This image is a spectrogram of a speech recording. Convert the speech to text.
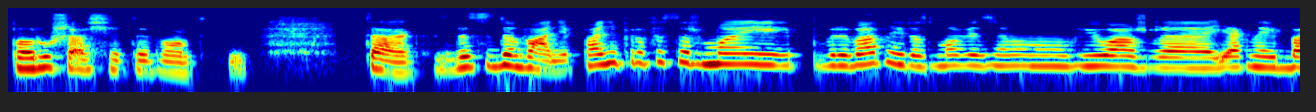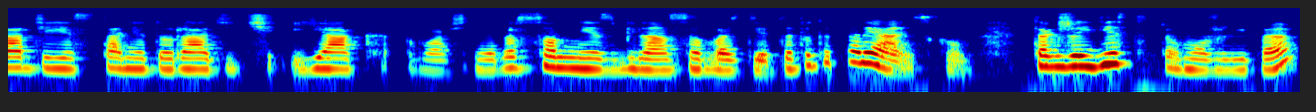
porusza się te wątki. Tak, zdecydowanie. Pani profesor w mojej prywatnej rozmowie z nią mówiła, że jak najbardziej jest w stanie doradzić, jak właśnie rozsądnie zbilansować dietę wegetariańską. Także jest to możliwe.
